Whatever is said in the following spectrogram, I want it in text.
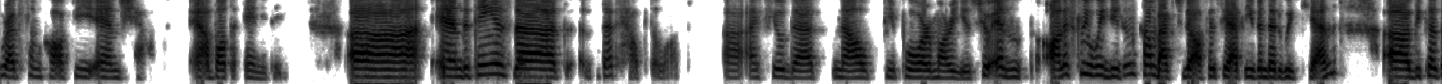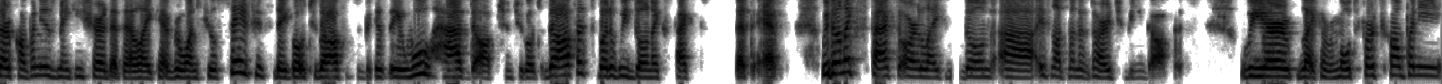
grab some coffee and chat about anything. Uh, and the thing is that that helped a lot uh, I feel that now people are more used to. And honestly, we didn't come back to the office yet, even that we can, uh, because our company is making sure that uh, like everyone feels safe if they go to the office, because they will have the option to go to the office, but we don't expect that we don't expect or like don't uh, it's not mandatory to be in the office. We are like a remote first company.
